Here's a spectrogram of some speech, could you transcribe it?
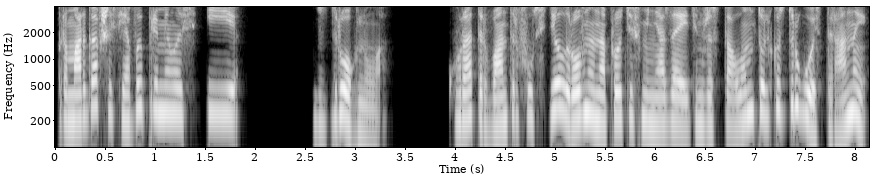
Проморгавшись, я выпрямилась и... вздрогнула. Куратор Вантерфул сидел ровно напротив меня за этим же столом, только с другой стороны.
